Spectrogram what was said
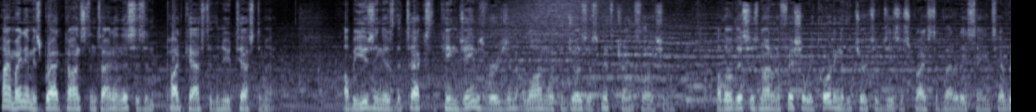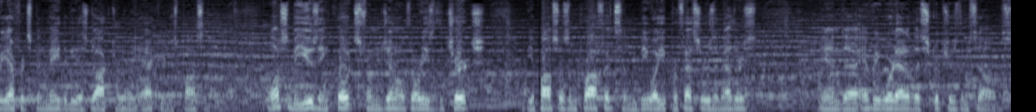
Hi, my name is Brad Constantine, and this is a podcast of the New Testament. I'll be using as the text the King James Version along with the Joseph Smith translation. Although this is not an official recording of the Church of Jesus Christ of Latter day Saints, every effort's been made to be as doctrinally accurate as possible. I'll also be using quotes from general authorities of the Church, the apostles and prophets, and BYU professors and others, and uh, every word out of the scriptures themselves.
